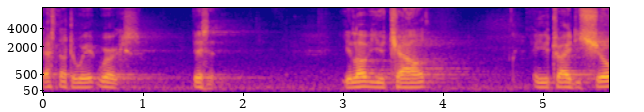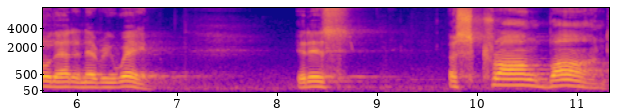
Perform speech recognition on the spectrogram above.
That's not the way it works, is it? You love your child, and you try to show that in every way. It is a strong bond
